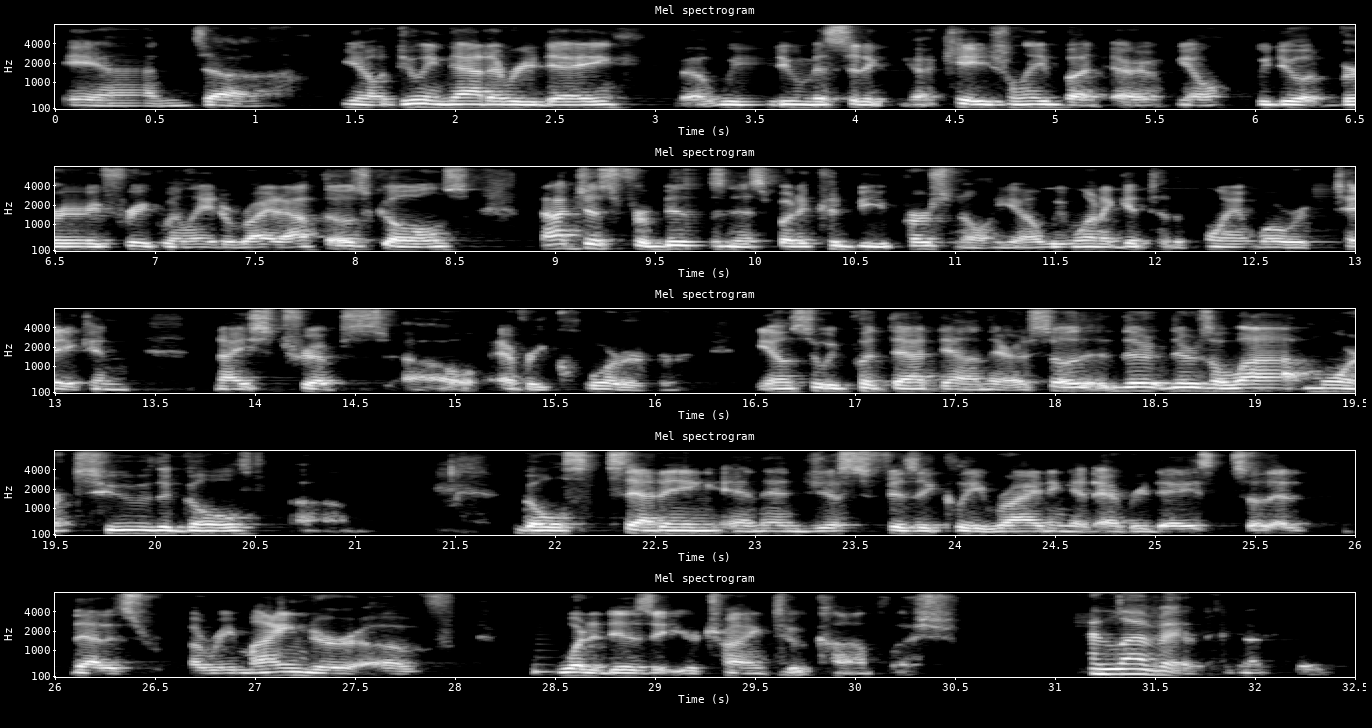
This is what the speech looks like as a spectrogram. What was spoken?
and uh, you know doing that every day uh, we do miss it occasionally but uh, you know we do it very frequently to write out those goals not just for business but it could be personal. You know we want to get to the point where we're taking nice trips uh, every quarter you know so we put that down there. So there, there's a lot more to the goal um, goal setting and then just physically writing it every day so that that is a reminder of what it is that you're trying to accomplish. I love it.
